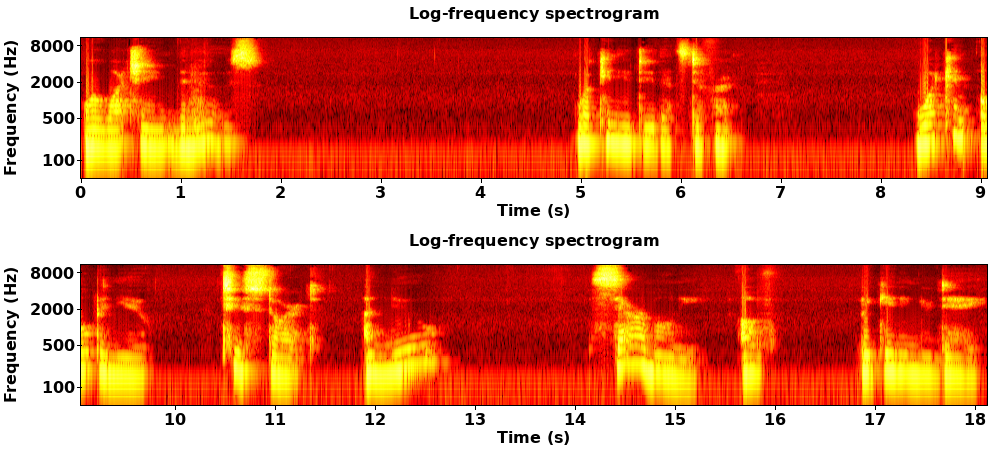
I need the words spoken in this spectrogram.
or watching the news? What can you do that's different? What can open you to start a new ceremony of beginning your day,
